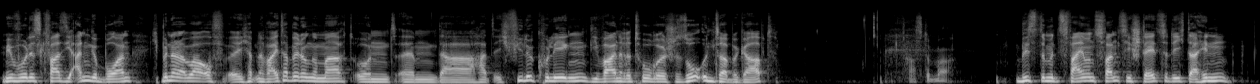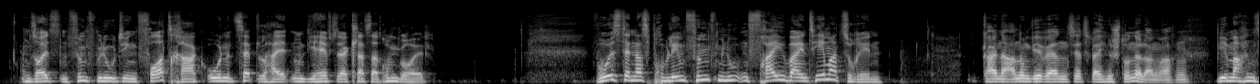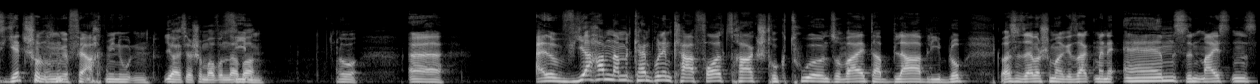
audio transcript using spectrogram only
Mir wurde es quasi angeboren. Ich bin dann aber auf, ich habe eine Weiterbildung gemacht und ähm, da hatte ich viele Kollegen, die waren rhetorisch so unterbegabt. Hast du mal. Bist du mit 22, stellst du dich dahin und sollst einen fünfminütigen Vortrag ohne Zettel halten und die Hälfte der Klasse hat rumgeheult. Wo ist denn das Problem, fünf Minuten frei über ein Thema zu reden? Keine Ahnung, wir werden es jetzt gleich eine Stunde lang machen. Wir machen es jetzt schon ungefähr acht Minuten. Ja, ist ja schon mal wunderbar. Sieben. So. Äh, also wir haben damit kein Problem. Klar, Vortrag, Struktur und so weiter, bla, bli, blub. Du hast ja selber schon mal gesagt, meine Ams sind meistens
